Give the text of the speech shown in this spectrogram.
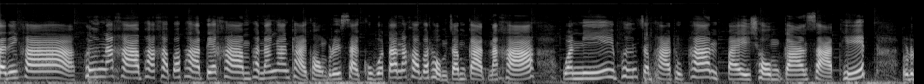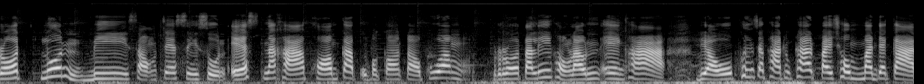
วัสดีค่ะ พึ่งนะคะภาคประภาเตียคำพนักงานขายของบริษัทคูโบต้านครปฐมจำกัดนะคะ วันนี้พึ่งจะพาทุกท่านไปชมการสาธิต รถรุ่น B 2 7 4 0 S นะคะ พร้อมกับอุปกรณ์ต่อพ่วงโรตารี่ของเรานั่นเองค่ะ เดี๋ยวพึ่งจะพาทุกท่านไปชมบรรยากาศ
